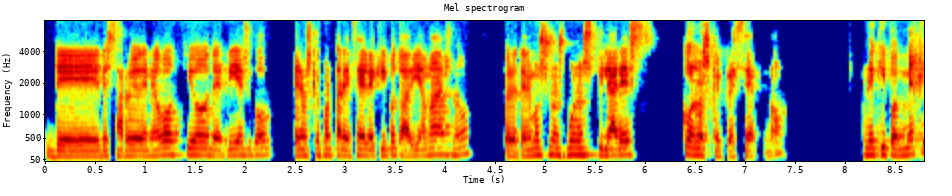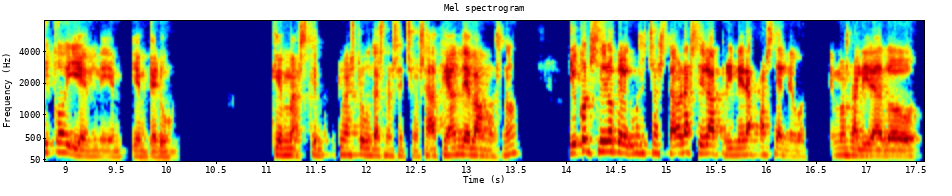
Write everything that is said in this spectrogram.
de desarrollo de negocio, de riesgo. Tenemos que fortalecer el equipo todavía más, ¿no? Pero tenemos unos buenos pilares con los que crecer, ¿no? Un equipo en México y en, Perú. ¿Qué más, qué, más preguntas hemos hecho? O sea, ¿hacia dónde vamos, no? Yo considero que lo que hemos hecho hasta ahora ha sido la primera fase del negocio. Hemos validado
